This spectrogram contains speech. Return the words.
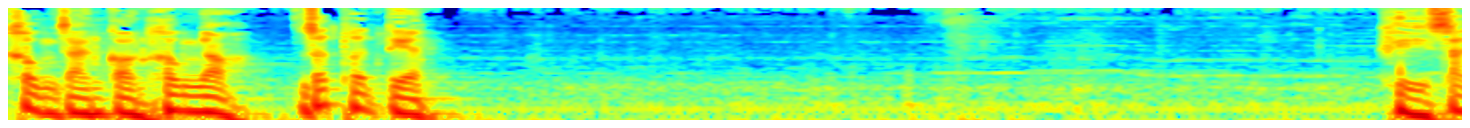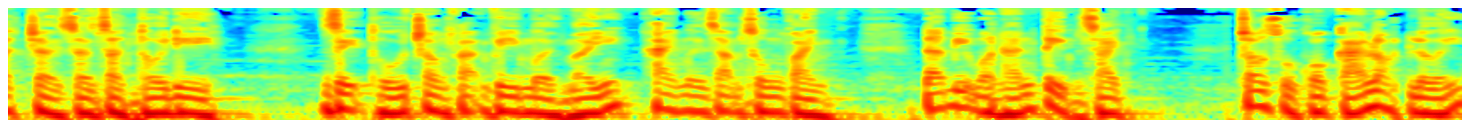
không gian còn không nhỏ, Rất thuận tiện. Khi sắc trời dần dần thôi đi, Dị thú trong phạm vi mười mấy, Hai mươi dặm xung quanh Đã bị bọn hắn tìm sạch. Cho dù có cá lọt lưới,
